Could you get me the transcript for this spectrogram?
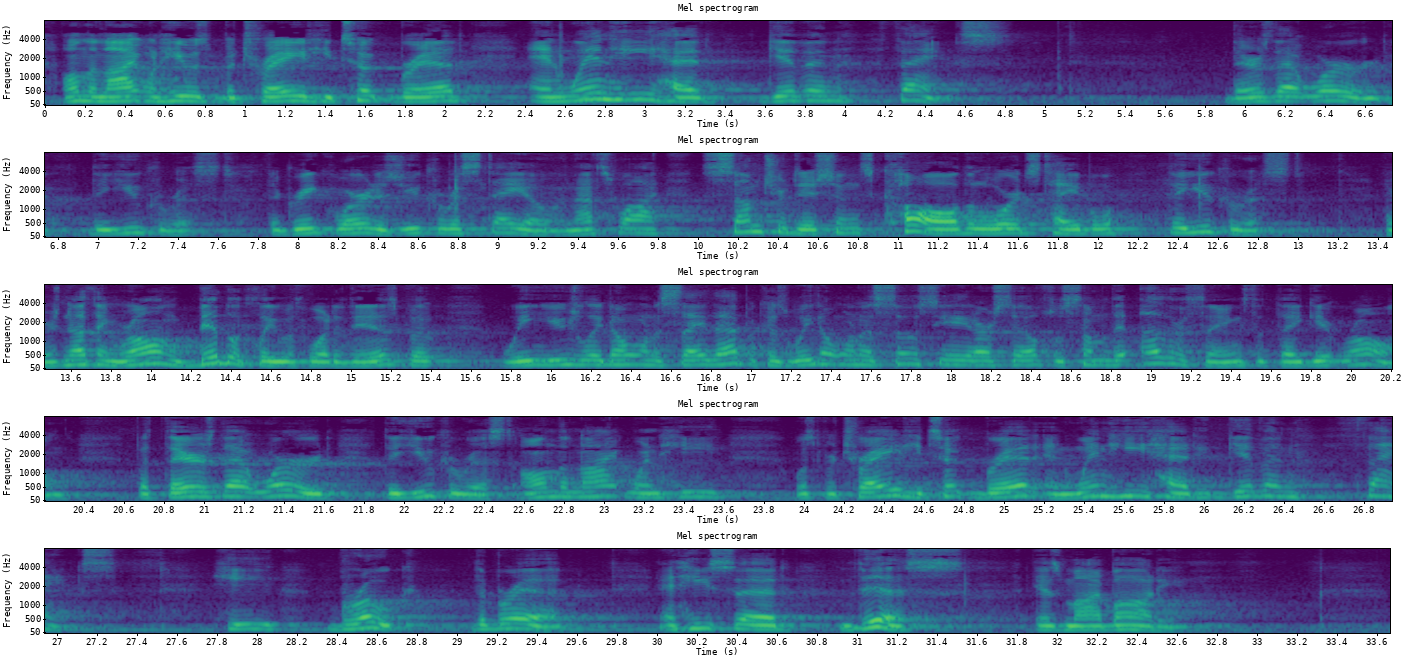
On the night when he was betrayed, he took bread, and when he had given thanks, there's that word, the Eucharist. The Greek word is Eucharisteo, and that's why some traditions call the Lord's table the Eucharist. There's nothing wrong biblically with what it is, but we usually don't want to say that because we don't want to associate ourselves with some of the other things that they get wrong. But there's that word, the Eucharist. On the night when he was betrayed, he took bread, and when he had given thanks, he broke the bread, and he said, This is my body.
